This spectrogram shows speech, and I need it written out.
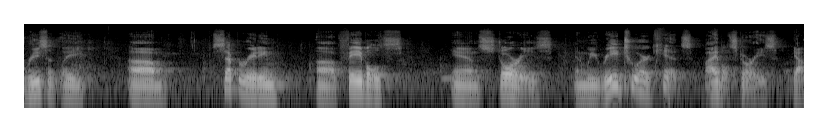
recently um, separating uh, fables and stories, and we read to our kids Bible stories, Yeah.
